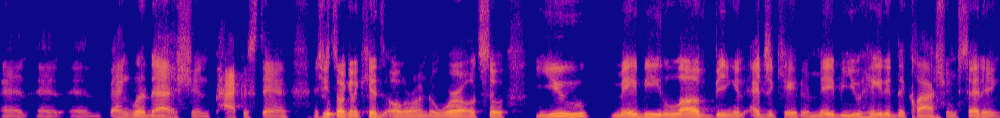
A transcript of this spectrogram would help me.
and and, and bangladesh and pakistan and she's talking to kids all around the world. So you maybe love being an educator maybe you hated the classroom setting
